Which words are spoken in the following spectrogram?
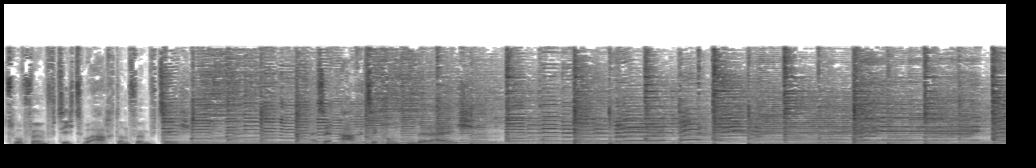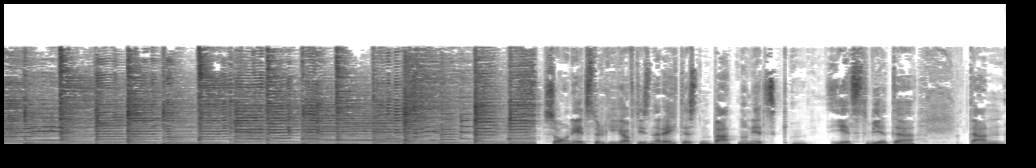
250, 258. Also ein 8 Sekunden Bereich. So, und jetzt drücke ich auf diesen rechtesten Button und jetzt, jetzt wird er dann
